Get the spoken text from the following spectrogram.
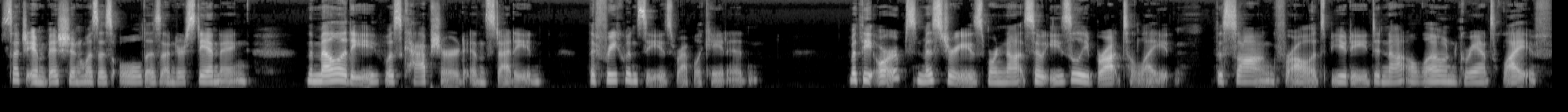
Such ambition was as old as understanding. The melody was captured and studied the frequencies replicated. But the orb's mysteries were not so easily brought to light. The song, for all its beauty, did not alone grant life.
